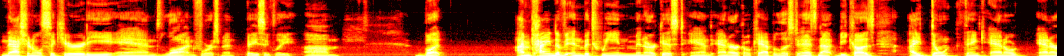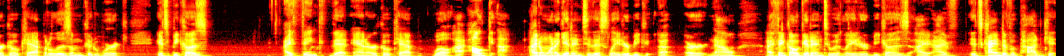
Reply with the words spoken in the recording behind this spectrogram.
national security and law enforcement, basically. Um, but I'm kind of in between minarchist and anarcho capitalist. And it's not because I don't think anarcho capitalism could work. It's because I think that anarcho cap. Well, I, will I, I don't want to get into this later because uh, or now. I think I'll get into it later because I, I've it's kind of a podcast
